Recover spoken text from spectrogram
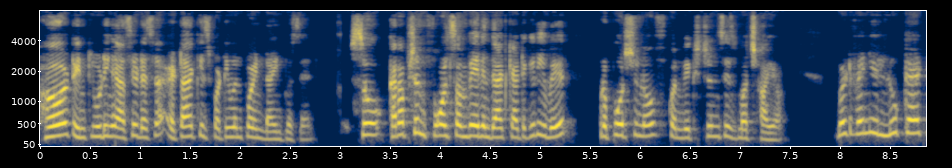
Hurt, including acid attack, is 41.9%. So corruption falls somewhere in that category where proportion of convictions is much higher. But when you look at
